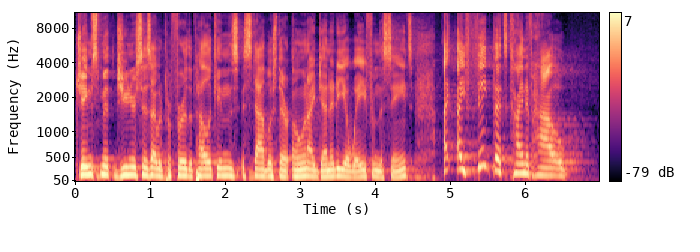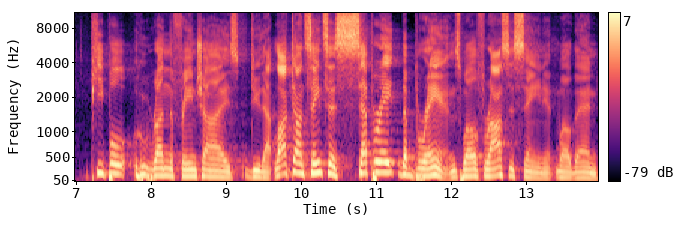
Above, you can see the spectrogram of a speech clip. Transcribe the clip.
James Smith Jr. says, I would prefer the Pelicans establish their own identity away from the Saints. I, I think that's kind of how people who run the franchise do that. Locked On Saints says separate the brands. Well, if Ross is saying it, well, then,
